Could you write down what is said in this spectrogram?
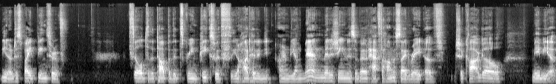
you know despite being sort of filled to the top of its green peaks with you know hot-headed armed young men medellin is about half the homicide rate of chicago maybe a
